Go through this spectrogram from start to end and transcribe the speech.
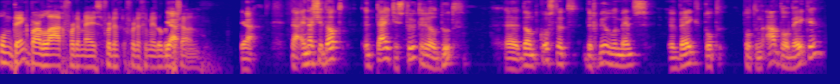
ondenkbaar laag voor de, meest, voor de, voor de gemiddelde Ja. persoon. Ja, nou, en als je dat een tijdje structureel doet, eh, dan kost het de gemiddelde mens een week tot, tot een aantal weken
